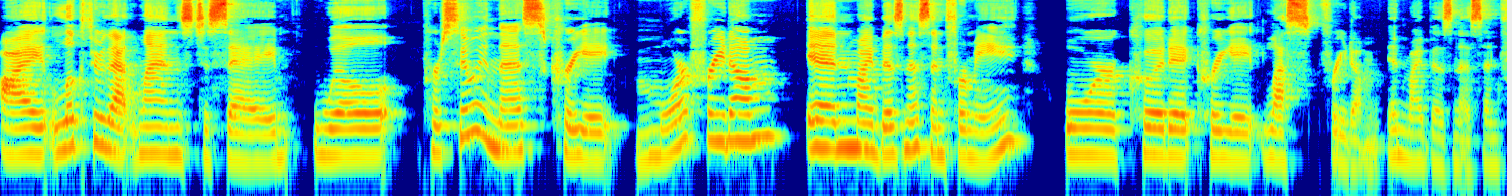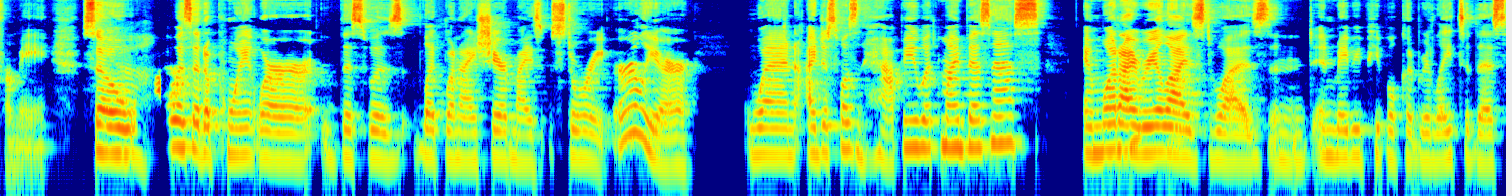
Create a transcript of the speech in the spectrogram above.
I look through that lens to say, will pursuing this create more freedom in my business and for me? Or could it create less freedom in my business and for me? So yeah. I was at a point where this was like when I shared my story earlier, when I just wasn't happy with my business and what I mm-hmm. realized was, and, and maybe people could relate to this,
